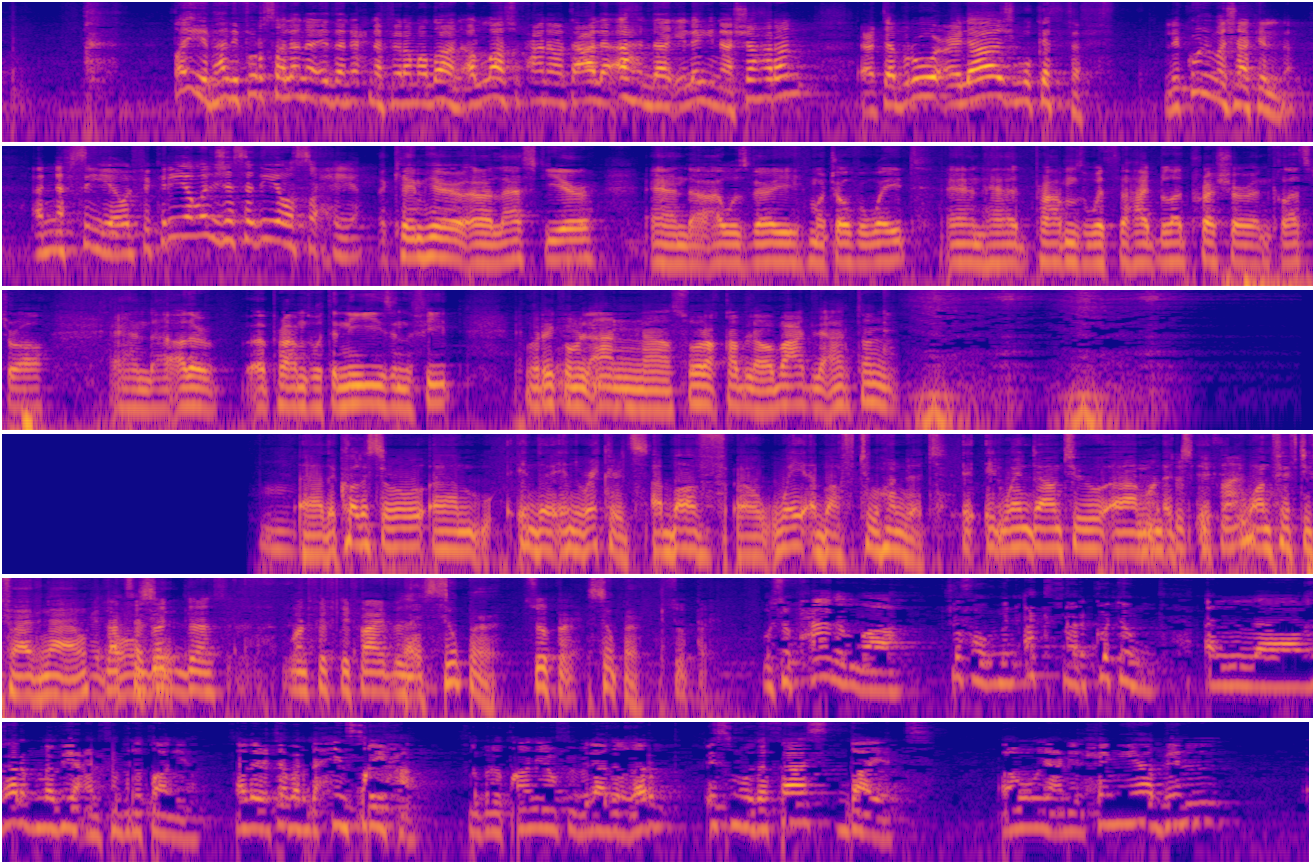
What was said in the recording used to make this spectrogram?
طيب هذه فرصة لنا إذا إحنا في رمضان الله سبحانه وتعالى أهدى إلينا شهرا اعتبروه علاج مكثف لكل مشاكلنا النفسية والفكرية والجسدية والصحية I came here uh, last year and uh, I was very much overweight and had problems with the high blood pressure and cholesterol and uh, other uh, problems with the knees and the feet. أوريكم الآن صورة قبل وبعد لأنتون Uh, the cholesterol um, in the in the records above, uh, way above 200. It, it went down to um, at- 155? 155 now. That's a Also- good uh, 155 Uh, is super, super super. super وسبحان الله شوفوا من أكثر كتب الغرب مبيعا في بريطانيا هذا يعتبر دحين صيحة في بريطانيا وفي بلاد الغرب اسمه The Fast Diet أو يعني الحمية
